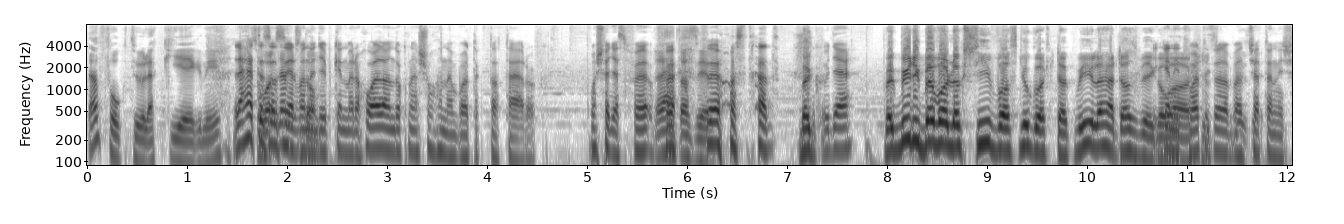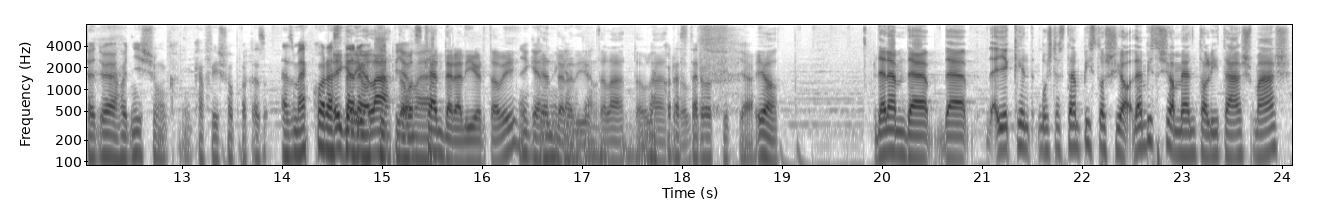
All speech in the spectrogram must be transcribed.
nem fog tőle kiégni. Lehet Szóval ez azért van tudom. egyébként, mert a hollandoknál soha nem voltak tatárok. Most, hogy ezt föl, föl, Lehet azért. fölhoztad, Meg, ugye? meg mindig be vannak szívva, azt nyugodtak, mi lehet az még Igen, a itt másik. volt az előbb a chaten is egy olyan, hogy nyissunk coffee shopot. Ez, ez mekkora Igen, igen, láttam, azt már? Kenderen írta, mi? Igen, Kenderen igen, írta, igen. láttam, Mekkora láttam. sztereotípia. Ja. De nem, de, de egyébként most ez nem biztos, hogy a, nem biztos, hogy a mentalitás más,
